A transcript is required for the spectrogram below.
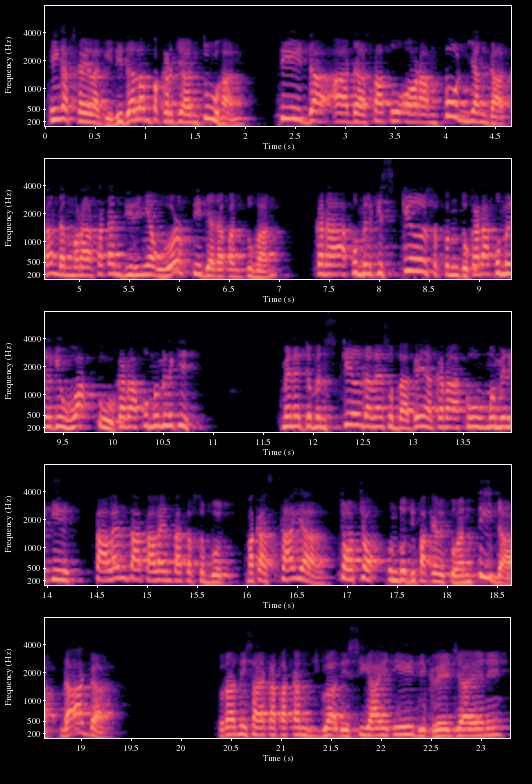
Ingat sekali lagi, di dalam pekerjaan Tuhan, tidak ada satu orang pun yang datang dan merasakan dirinya worthy di hadapan Tuhan. Karena aku memiliki skill tertentu, karena aku memiliki waktu, karena aku memiliki manajemen skill dan lain sebagainya, karena aku memiliki talenta-talenta tersebut. Maka saya cocok untuk dipakai oleh Tuhan. Tidak, tidak ada. Sudah ini saya katakan juga di CIT, di gereja ini,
